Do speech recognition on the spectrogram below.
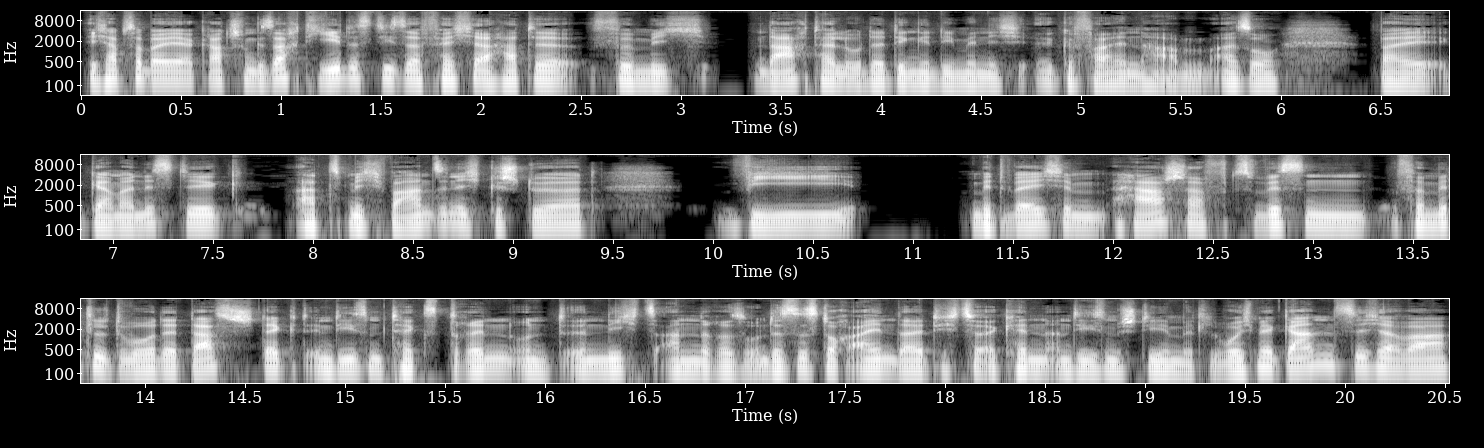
ich habe es aber ja gerade schon gesagt, jedes dieser Fächer hatte für mich Nachteile oder Dinge, die mir nicht äh, gefallen haben. Also bei Germanistik hat mich wahnsinnig gestört, wie mit welchem Herrschaftswissen vermittelt wurde, das steckt in diesem Text drin und äh, nichts anderes. Und das ist doch eindeutig zu erkennen an diesem Stilmittel, wo ich mir ganz sicher war,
